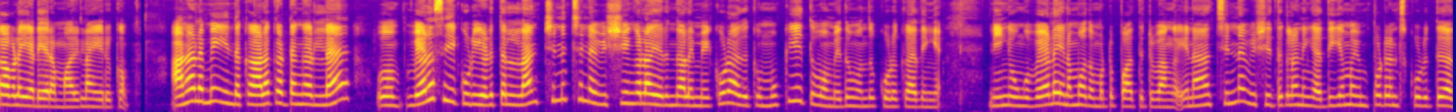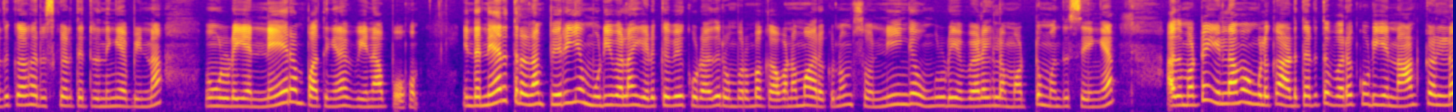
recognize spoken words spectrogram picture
கவலை அடைகிற மாதிரிலாம் இருக்கும். ஆனாலுமே இந்த காலகட்டங்களில் வேலை செய்யக்கூடிய இடத்துலலாம் சின்ன சின்ன விஷயங்களாக இருந்தாலுமே கூட அதுக்கு முக்கியத்துவம் எதுவும் வந்து கொடுக்காதீங்க. நீங்கள் உங்கள் வேலை என்னமோ அதை மட்டும் பார்த்துட்டு வாங்க. ஏன்னா சின்ன விஷயத்துக்கெல்லாம் நீங்கள் அதிகமாக இம்பார்ட்டன்ஸ் கொடுத்து அதுக்காக ரிஸ்க் எடுத்துகிட்டு இருந்தீங்க அப்படின்னா உங்களுடைய நேரம் பார்த்திங்கன்னா வீணாக போகும். இந்த நேரத்துலலாம் பெரிய முடிவெல்லாம் எடுக்கவே கூடாது. ரொம்ப ரொம்ப கவனமாக இருக்கணும். ஸோ நீங்கள் உங்களுடைய வேலைகளை மட்டும் வந்து செய்யுங்க அது மட்டும் இல்லாமல் உங்களுக்கு அடுத்தடுத்து வரக்கூடிய நாட்களில்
